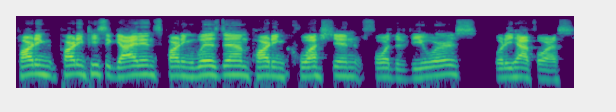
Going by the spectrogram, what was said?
parting parting piece of guidance, parting wisdom, parting question for the viewers. What do you have for us?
